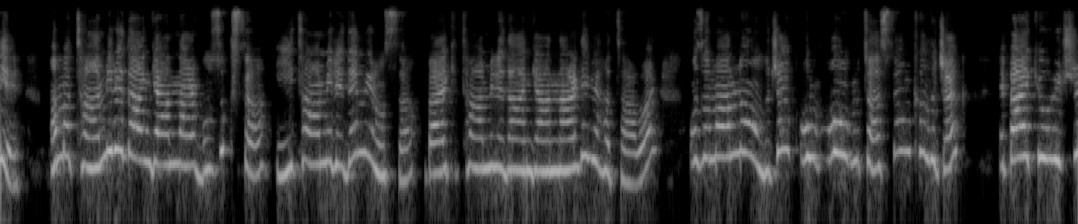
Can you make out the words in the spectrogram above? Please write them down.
İyi. Ama tamir eden genler bozuksa, iyi tamir edemiyorsa, belki tamir eden genlerde bir hata var. O zaman ne olacak? O, o mutasyon kalacak e belki o hücre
